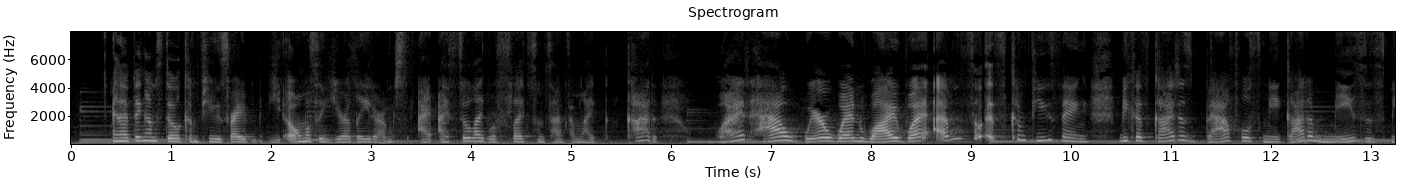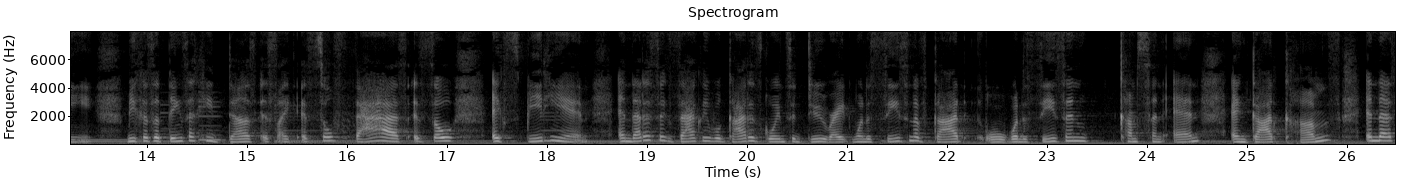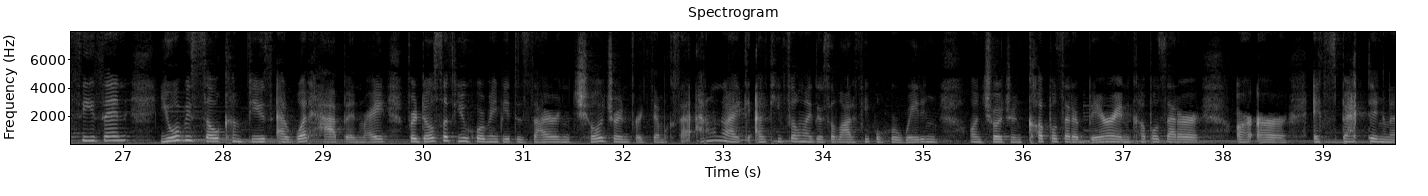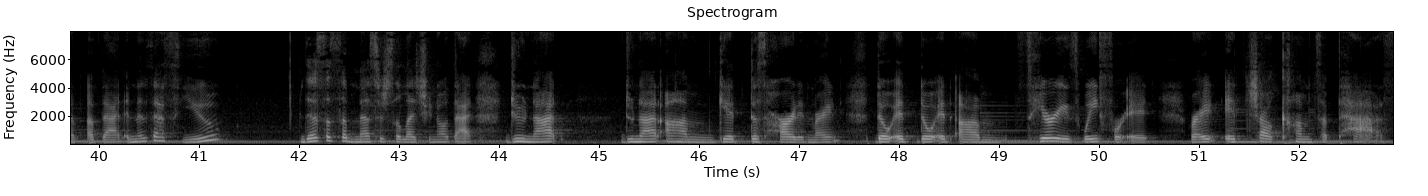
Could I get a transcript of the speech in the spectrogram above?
And i think i'm still confused right? Almost a year later i'm just I, I still like reflect sometimes. I'm like god what? How? Where? When? Why? What? I'm so it's confusing because god just baffles me. God amazes me because the things that he does, it's like it's so fast. It's so expedient. And that is exactly what god is going to do right? When the season of god or when the season comes to an end and God comes in that season, you will be so confused at what happened, right? For those of you who are maybe desiring children, for example, because I, I don't know, I, I keep feeling like there's a lot of people who are waiting on children, couples that are barren, couples that are are, are expecting of, of that. And if that's you, this is a message to let you know that do not do not um get disheartened right though it though it um wait for it right it shall come to pass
